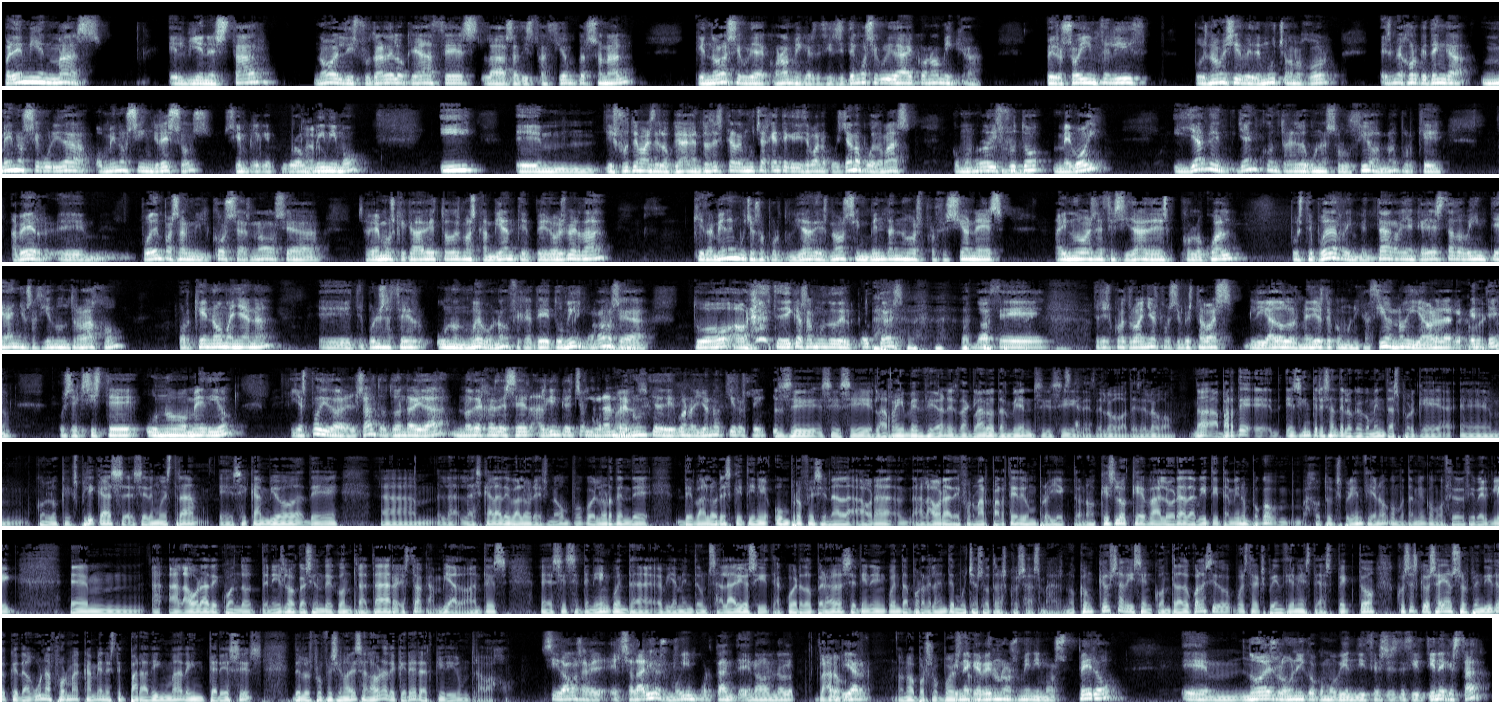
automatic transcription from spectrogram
premien más el bienestar, ¿no? El disfrutar de lo que haces, la satisfacción personal, que no la seguridad económica. Es decir, si tengo seguridad económica, pero soy infeliz, pues no me sirve de mucho. A lo mejor es mejor que tenga menos seguridad o menos ingresos, siempre que cubra un mínimo, y em, disfrute más de lo que haga. Entonces, claro, hay mucha gente que dice, bueno, pues ya no puedo más. Como no lo disfruto, me voy y ya, ya encontraré alguna solución, ¿no? Porque, a ver, em, pueden pasar mil cosas, ¿no? O sea, sabemos que cada vez todo es más cambiante, pero es verdad que también hay muchas oportunidades, ¿no? Se inventan nuevas profesiones, hay nuevas necesidades, con lo cual, pues te puedes reinventar. Oye, aunque hayas estado 20 años haciendo un trabajo, ¿por qué no mañana eh, te pones a hacer uno nuevo, ¿no? Fíjate tú mismo, ¿no? O sea, tú ahora te dedicas al mundo del podcast, cuando hace 3, 4 años, pues siempre estabas ligado a los medios de comunicación, ¿no? Y ahora de repente, pues existe un nuevo medio y has podido dar el salto. Tú en realidad no dejas de ser alguien que ha hecho la gran pues renuncia de decir, bueno, yo no quiero seguir. Sí, sí, sí, la reinvención está claro también, sí, sí, desde luego, desde luego. No, aparte, eh, es interesante lo que comentas porque eh, con lo que explicas se demuestra ese cambio de la, escala de valores, ¿no? Un poco el orden de, valores que tiene un profesional ahora a la hora de formar parte de un proyecto, ¿no? ¿Qué es lo que valora David y también un poco bajo tu experiencia, ¿no? Como también como CEO de CyberClick, em, a, la hora de cuando tenéis la ocasión de contratar, esto ha cambiado. Antes eh, si se tenía en cuenta, obviamente, un salario, sí, de acuerdo, pero ahora se tiene en cuenta por delante muchas otras cosas más, ¿no? ¿Con qué os habéis encontrado? ¿Cuál ha sido vuestra experiencia en este aspecto? Cosas que os hayan sorprendido que de alguna forma cambian este paradigma de intereses de los profesionales a la hora de querer adquirir un trabajo. Sí, vamos a ver, el salario es muy importante, ¿eh? no, no lo claro. No, no, por supuesto. Tiene que haber unos mínimos, pero em, no es lo único, como bien dices. Es decir, tiene que estar,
